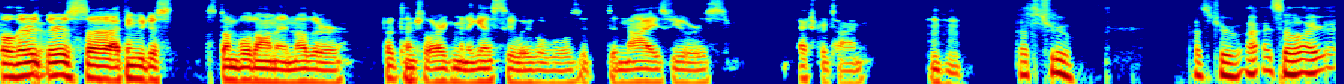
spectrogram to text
well, there, yeah. there's. Uh, I think we just stumbled on another potential argument against the away goal rules. It denies viewers extra time. Mm-hmm. That's true. That's true. I, so I,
